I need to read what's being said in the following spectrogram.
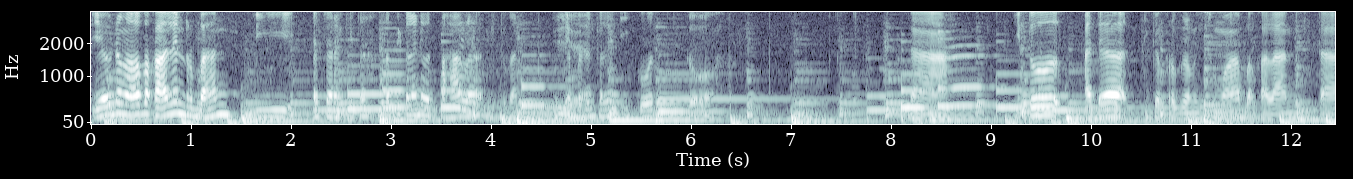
ya udah nggak apa kalian rebahan di acara kita tapi kalian dapat pahala gitu kan. Yang Iya. penting kalian ikut gitu. Nah itu ada tiga program itu semua bakalan kita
